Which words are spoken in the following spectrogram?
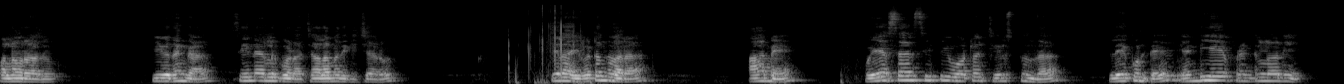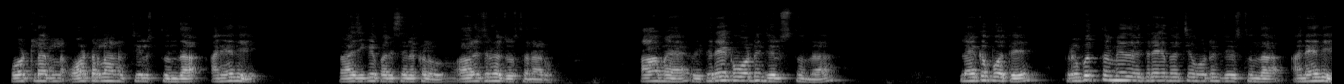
పల్లంరాజు. ఈ విధంగా సీనియర్లకు కూడా చాలామందికి ఇచ్చారు. ఇలా ఇవ్వటం ద్వారా ఆమె వైఎస్ఆర్సీపీ ఓట్లను చీలుస్తుందా? లేకుంటే ఎన్డీఏ ఫ్రంట్లోని ఓట్లర్ ఓటర్లను చీలుస్తుందా? అనేది రాజకీయ పరిశీలకులు ఆలోచనగా చూస్తున్నారు. ఆమె వ్యతిరేక ఓటును గెలుస్తుందా? లేకపోతే ప్రభుత్వం మీద వ్యతిరేకత వచ్చే ఓటును చేస్తుందా అనేది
